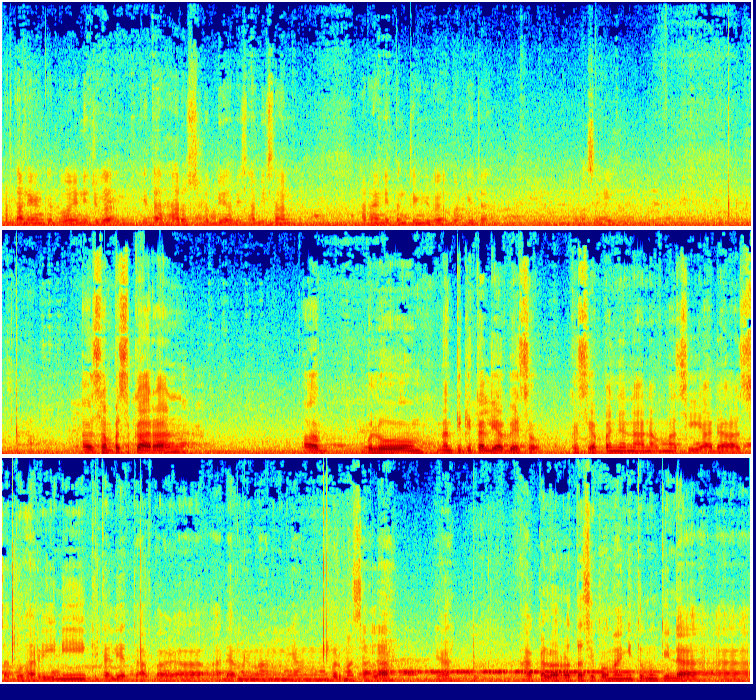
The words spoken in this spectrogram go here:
pertandingan kedua ini juga kita harus lebih habis-habisan karena ini penting juga buat kita. Terima kasih. Uh, sampai sekarang uh, belum. Nanti kita lihat besok kesiapannya anak masih ada satu hari ini kita lihat apa uh, ada memang yang bermasalah ya. Uh, kalau rotasi pemain itu mungkin dah uh,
